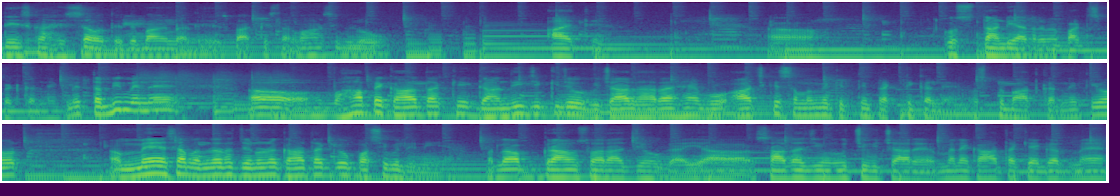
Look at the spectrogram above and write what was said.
देश का हिस्सा होते थे बांग्लादेश पाकिस्तान वहाँ से भी लोग आए थे आ, उस दांडी यात्रा में पार्टिसिपेट करने के लिए। तभी मैंने वहाँ पे कहा था कि गांधी जी की जो विचारधारा है, वो आज के समय में कितनी प्रैक्टिकल है, उस पर बात करनी थी और मैं ऐसा बंदा था जिन्होंने कहा था कि वो पॉसिबल ही नहीं है। मतलब अब ग्राम स्वराज्य होगा या सादा जीवन, उच्च विचार है। मैंने कहा था कि अगर मैं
